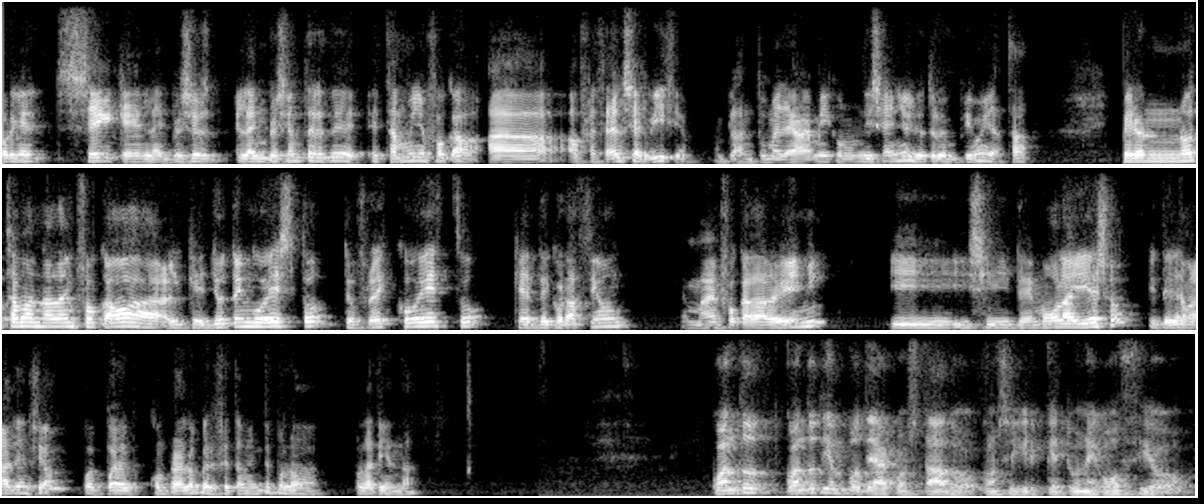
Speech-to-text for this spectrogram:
porque sé que la impresión, la impresión 3D está muy enfocada a, ofrecer el servicio. En plan, tú me llegas a mí con un diseño, yo te lo imprimo y ya está. Pero no estaba nada enfocado al que yo tengo esto, te ofrezco esto, que es decoración, más enfocada al gaming, y, si te mola y eso, y te llama la atención, pues puedes comprarlo perfectamente por la, por la tienda. ¿Cuánto, ¿Cuánto tiempo te ha costado conseguir que tu negocio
